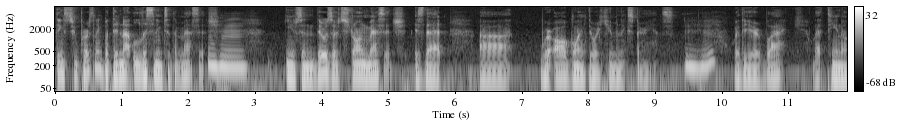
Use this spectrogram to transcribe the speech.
things too personally, but they're not listening to the message. Mm-hmm. You know, so there was a strong message: is that uh, we're all going through a human experience, Mm-hmm. whether you're black, Latino,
